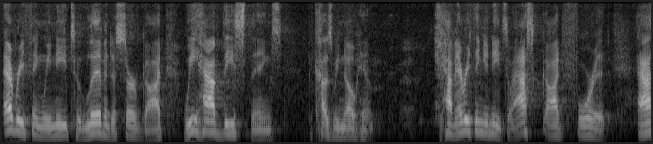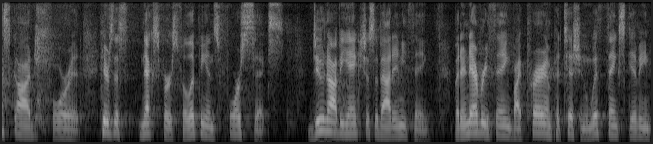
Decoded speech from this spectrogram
everything we need to live and to serve God. We have these things because we know him. You have everything you need, so ask God for it. Ask God for it. Here's this next verse Philippians 4 6. Do not be anxious about anything, but in everything, by prayer and petition, with thanksgiving,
